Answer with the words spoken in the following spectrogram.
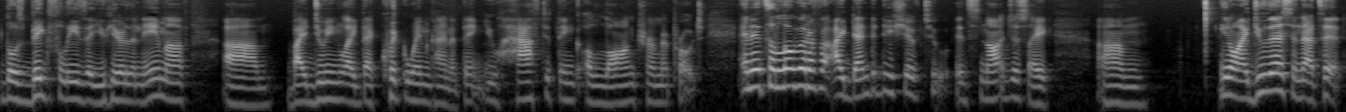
those big fleets that you hear the name of um, by doing like that quick win kind of thing. You have to think a long-term approach. And it's a little bit of an identity shift too. It's not just like, um, you know, I do this and that's it.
